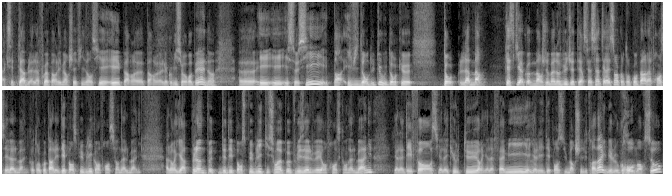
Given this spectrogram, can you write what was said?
acceptable à la fois par les marchés financiers et par, par la Commission européenne. Hein. et, et, et, ceci n'est pas évident du tout. Donc, donc la, marque Qu'est-ce qu'il y a comme marge de manœuvre budgétaire? C'est assez intéressant quand on compare la France et l'Allemagne, quand on compare les dépenses publiques en France et en Allemagne. Alors il y a plein de, dépenses publiques qui sont un peu plus élevées en France qu'en Allemagne. Il y a la défense, il y a la culture, il y a la famille, il y a les dépenses du marché du travail, mais le gros morceau,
